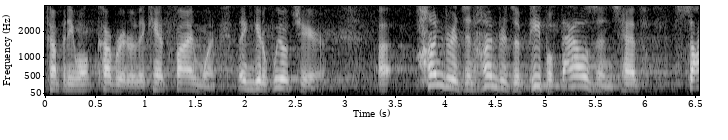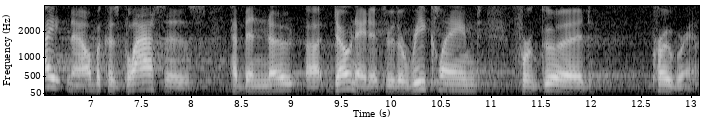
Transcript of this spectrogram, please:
company won't cover it or they can't find one, they can get a wheelchair. Uh, hundreds and hundreds of people, thousands, have sight now because glasses have been no, uh, donated through the Reclaimed for Good program.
